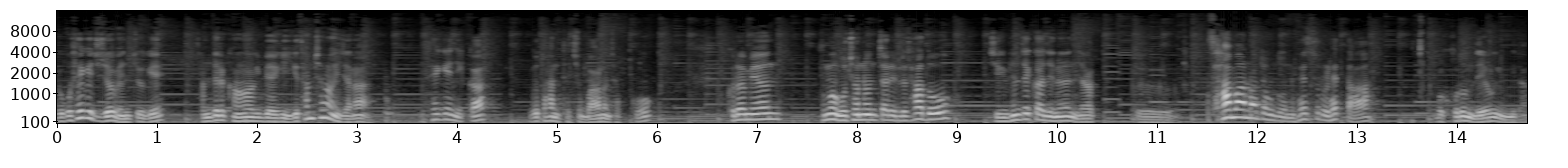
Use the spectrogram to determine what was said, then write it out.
요거 3개 주죠 왼쪽에. 잠재력 강화 비약이 이게 3,000원이잖아. 3개니까 이것도 한 대충 만원 잡고. 그러면 99,000원짜리를 사도 지금 현재까지는 약 그 4만 원 정도는 회수를 했다. 뭐 그런 내용입니다.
